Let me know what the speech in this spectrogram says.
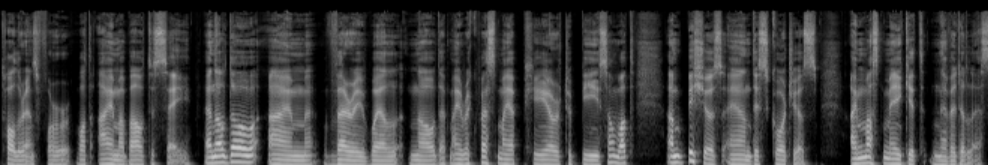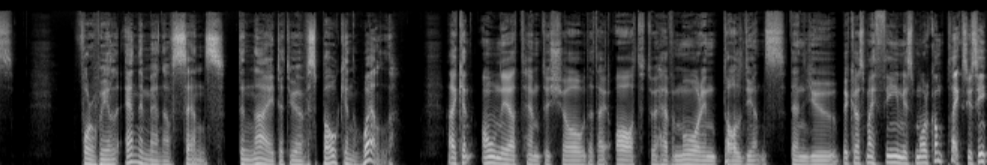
tolerance for what I am about to say. And although I'm very well know that my request may appear to be somewhat ambitious and discourteous, I must make it nevertheless. For will any man of sense deny that you have spoken well? I can only attempt to show that I ought to have more indulgence than you because my theme is more complex. You see,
